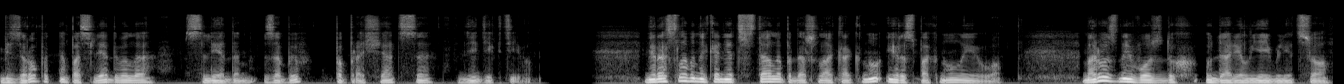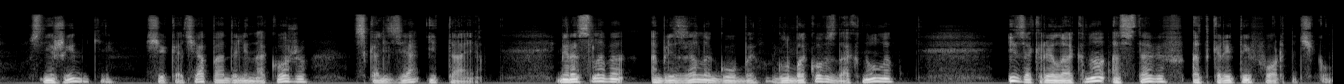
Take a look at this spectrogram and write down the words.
безропотно последовала следом, забыв попрощаться с детективом. Мирослава, наконец, встала, подошла к окну и распахнула его. Морозный воздух ударил ей в лицо. Снежинки, щекоча, падали на кожу, скользя и тая. Мирослава облизала губы, глубоко вздохнула и закрыла окно, оставив открытой форточку.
